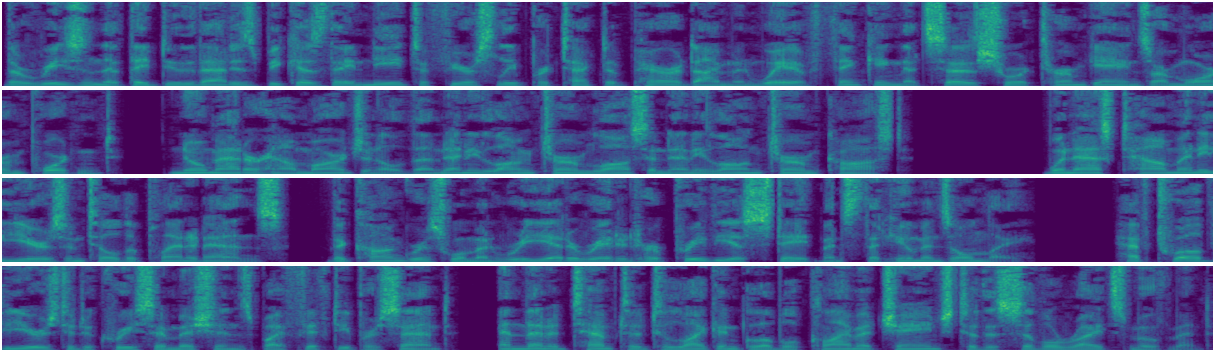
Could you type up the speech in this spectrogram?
The reason that they do that is because they need to fiercely protect a paradigm and way of thinking that says short-term gains are more important, no matter how marginal than any long-term loss and any long-term cost. When asked how many years until the planet ends, the Congresswoman reiterated her previous statements that humans only have 12 years to decrease emissions by 50%, and then attempted to liken global climate change to the civil rights movement.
